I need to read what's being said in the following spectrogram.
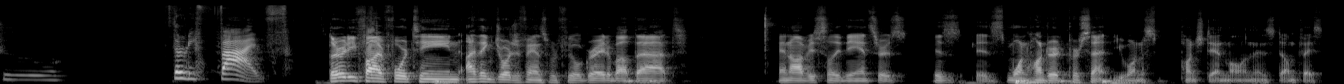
to 35. 35 14. I think Georgia fans would feel great about that. And obviously, the answer is is is 100%. You want to punch Dan Mullen in his dumb face.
